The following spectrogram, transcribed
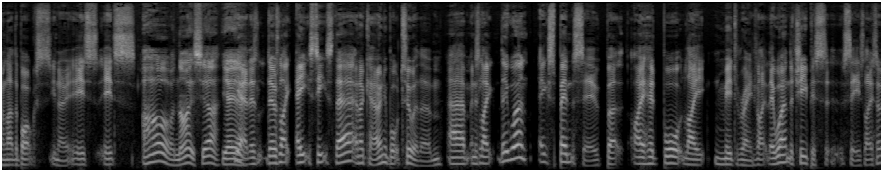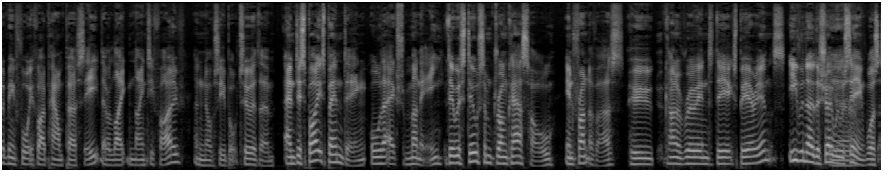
And like the box you know it's it's oh nice. Yeah. Yeah yeah, yeah, there's there was like eight seats there, and okay, I only bought two of them, um, and it's like they weren't expensive, but I had bought like mid range, like they weren't the cheapest seats. Like instead of being forty five pound per seat, they were like ninety five, and obviously you bought two of them. And despite spending all that extra money, there was still some drunk asshole in front of us who kind of ruined the experience, even though the show we were seeing was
